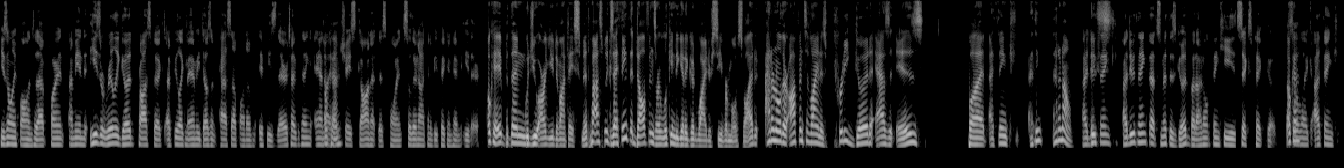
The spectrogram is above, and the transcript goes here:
He's only fallen to that point. I mean, he's a really good prospect. I feel like Miami doesn't pass up on him if he's there, type of thing. And I have Chase gone at this point, so they're not going to be picking him either. Okay, but then would you argue DeVonta Smith possibly? Because I think the Dolphins are looking to get a good wide receiver most of all. I, d- I don't know. Their offensive line is pretty good as it is, but I think I think I don't know. I do It's- think I do think that Smith is good, but I don't think he's six pick good. Okay. So like I think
